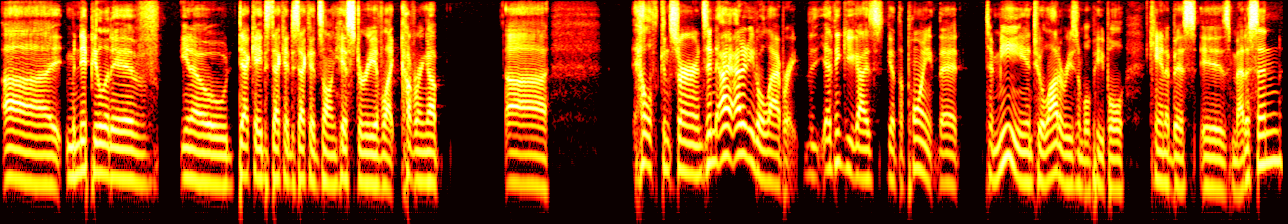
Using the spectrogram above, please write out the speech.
uh, manipulative, you know, decades, decades, decades long history of like covering up uh, health concerns. And I, I don't need to elaborate. I think you guys get the point that to me and to a lot of reasonable people, cannabis is medicine.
